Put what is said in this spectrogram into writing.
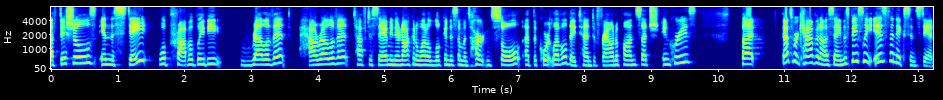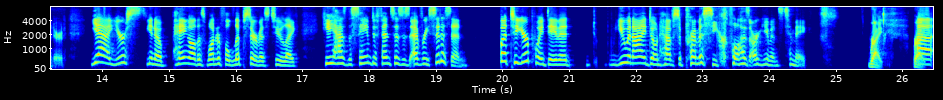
officials in the state, will probably be relevant. How relevant? Tough to say. I mean, they're not going to want to look into someone's heart and soul at the court level. They tend to frown upon such inquiries. But that's where Kavanaugh is saying this basically is the Nixon standard. Yeah, you're, you know, paying all this wonderful lip service to like, he has the same defenses as every citizen. But to your point, David, you and I don't have supremacy clause arguments to make. Right. Right. Uh,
